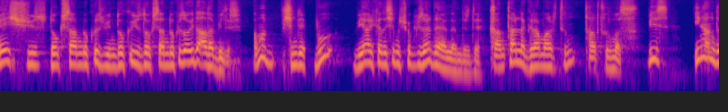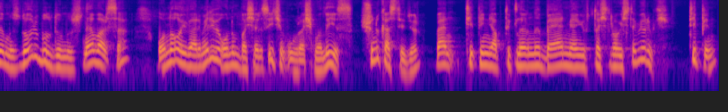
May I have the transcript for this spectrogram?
599 bin 999 oyu da alabilir. Ama şimdi bu bir arkadaşımız çok güzel değerlendirdi. Kantarla gram artın tartılmaz. Biz inandığımız, doğru bulduğumuz ne varsa ona oy vermeli ve onun başarısı için uğraşmalıyız. Şunu kastediyorum. Ben tipin yaptıklarını beğenmeyen yurttaşlara oy istemiyorum ki. Tipin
